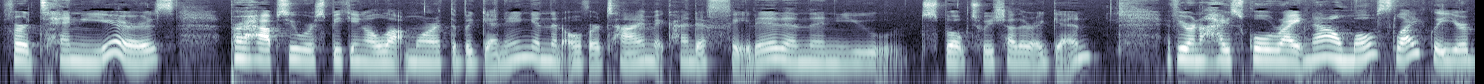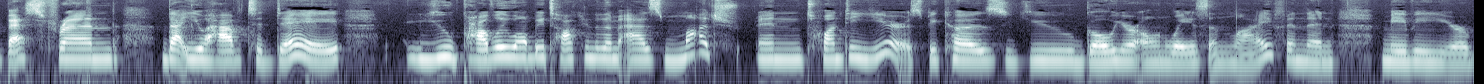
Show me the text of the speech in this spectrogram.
for 10 years, perhaps you were speaking a lot more at the beginning and then over time it kind of faded and then you spoke to each other again. If you're in high school right now, most likely your best friend that you have today you probably won't be talking to them as much in 20 years because you go your own ways in life and then maybe you're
